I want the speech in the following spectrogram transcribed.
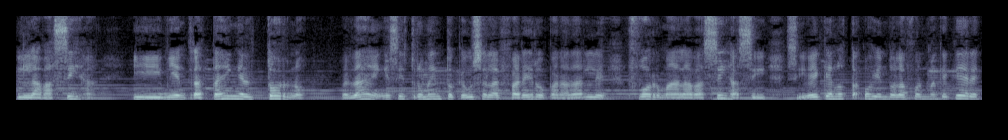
la vasija. Y mientras está en el torno, ¿verdad? En ese instrumento que usa el alfarero para darle forma a la vasija, si, si ve que no está cogiendo la forma que quiere,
